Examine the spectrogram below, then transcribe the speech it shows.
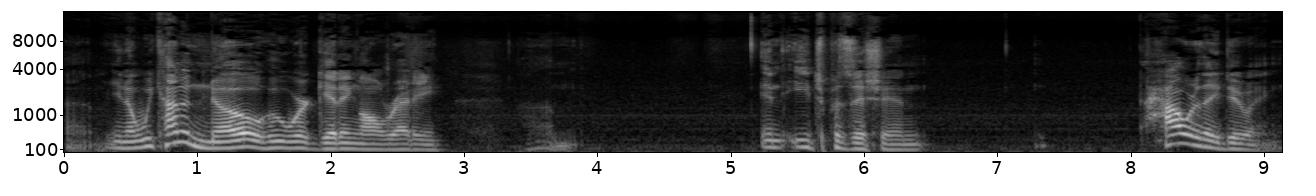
Um, you know, we kind of know who we're getting already um, in each position. How are they doing?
